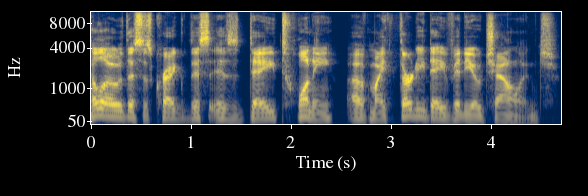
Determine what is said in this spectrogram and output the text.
Hello, this is Craig. This is day 20 of my 30 day video challenge.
